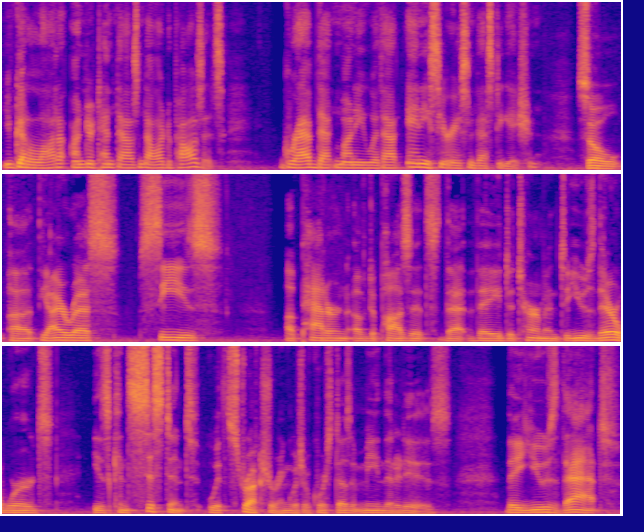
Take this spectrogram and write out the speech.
You've got a lot of under $10,000 deposits. Grab that money without any serious investigation. So uh, the IRS sees a pattern of deposits that they determine, to use their words, is consistent with structuring, which of course doesn't mean that it is, they use that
